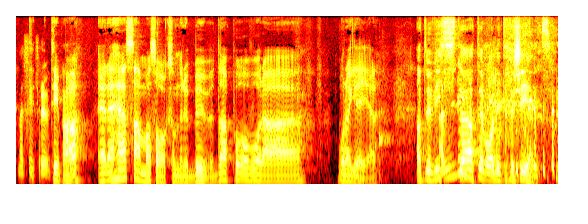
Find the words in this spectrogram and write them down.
med sin fru. Tippa. Ja. Är det här samma sak som när du budar på våra, våra grejer? Att du visste lite. att det var lite för sent.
